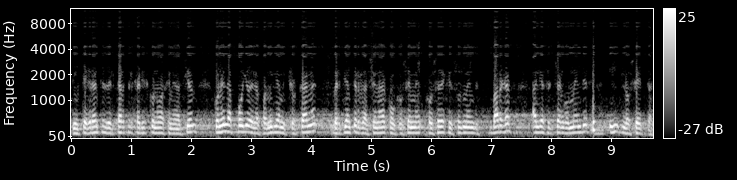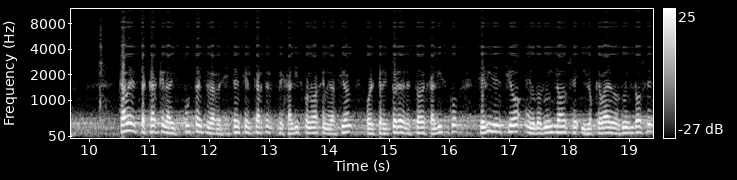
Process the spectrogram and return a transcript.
de integrantes del cártel Jalisco Nueva Generación, con el apoyo de la familia michoacana, vertiente relacionada con José, José de Jesús Méndez Vargas, alias El Chango Méndez, y los Zetas. Cabe destacar que la disputa entre la resistencia del cártel de Jalisco Nueva Generación por el territorio del Estado de Jalisco se evidenció en 2011 y lo que va de 2012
